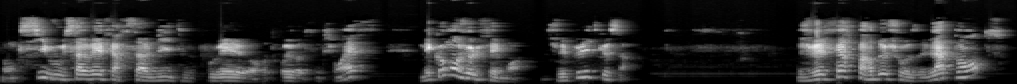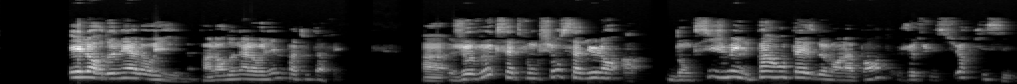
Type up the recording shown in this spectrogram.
Donc si vous savez faire ça vite, vous pouvez retrouver votre fonction f. Mais comment je le fais moi? Je vais plus vite que ça. Je vais le faire par deux choses. La pente et l'ordonnée à l'origine. Enfin l'ordonnée à l'origine, pas tout à fait. Euh, je veux que cette fonction s'annule en a. Donc si je mets une parenthèse devant la pente, je suis sûr qu'ici,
